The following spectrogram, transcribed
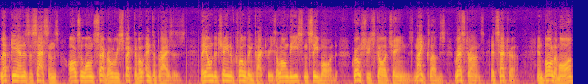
Lepke and his assassins also owned several respectable enterprises. They owned a chain of clothing factories along the eastern seaboard, grocery store chains, nightclubs, restaurants, etc. In Baltimore,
